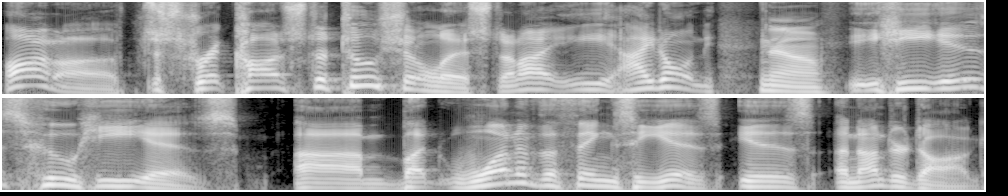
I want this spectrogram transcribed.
I'm a strict constitutionalist, and I I don't. no. He is who he is. Um, but one of the things he is is an underdog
